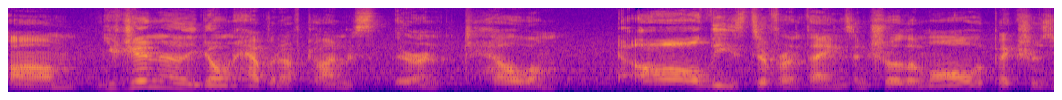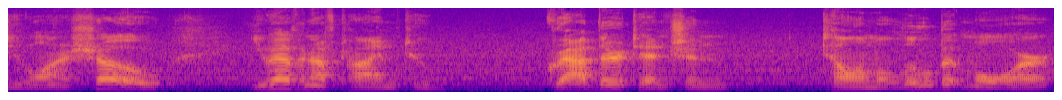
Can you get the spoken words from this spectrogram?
um, you generally don't have enough time to sit there and tell them all these different things and show them all the pictures you want to show. You have enough time to grab their attention, tell them a little bit more,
